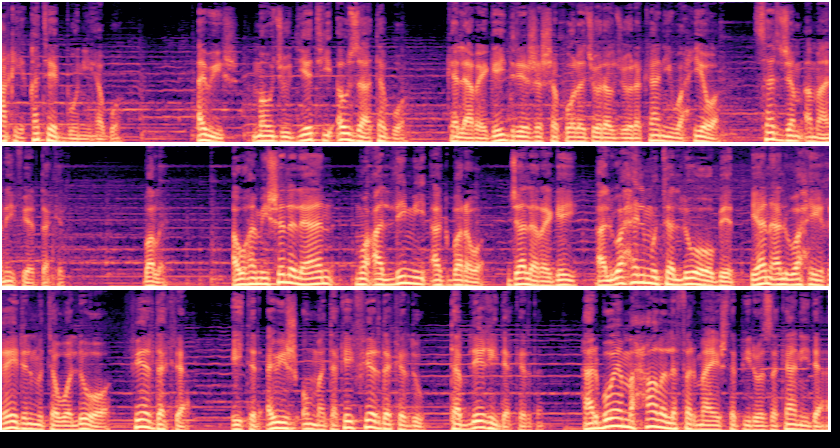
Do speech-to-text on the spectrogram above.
حەقیقەتێک بوونی هەبووە، ئەویش مەوجوودیەتی ئەو زاتە بووە کە لە ڕێگەی درێژە شەپۆلە جۆراوجۆرەکانی وەحییەوە سەرجەم ئەمانەی فێر دەکرد. بەڵێ ئەو هەمیشە لەلایەن موعەلیمی ئەکبەرەوە جا لە ڕێگەی الوحی المتلوەوە بێت یان الوحی غیر المتولوەوە فێر دەکرا ئیتر ئەویش ئوممەتەکەی فێر دەکرد و تەبلیغی دەکردن هەر بۆیە مەحاڵە لە فەرمایشتە پیرۆزەکانیدا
